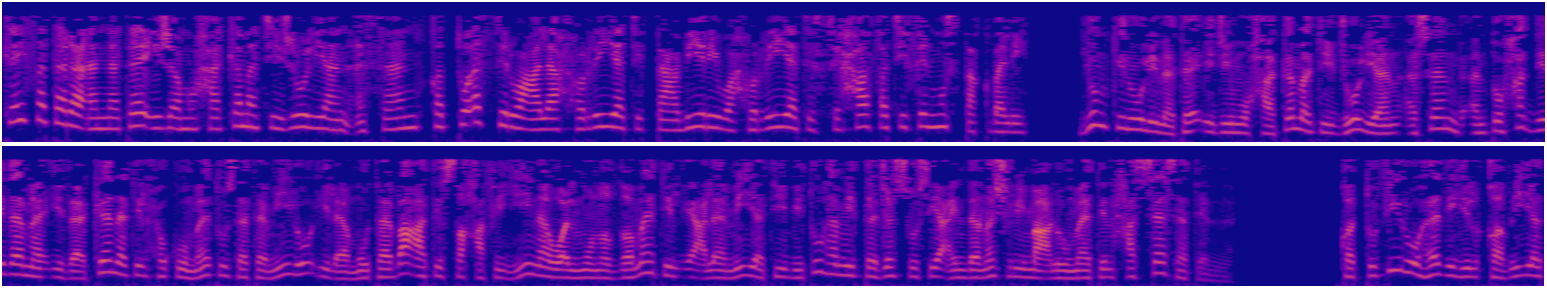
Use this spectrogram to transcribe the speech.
كيف ترى أن نتائج محاكمة جوليان أسان قد تؤثر على حرية التعبير وحرية الصحافة في المستقبل؟ يمكن لنتائج محاكمة جوليان أسانج أن تحدد ما إذا كانت الحكومات ستميل إلى متابعة الصحفيين والمنظمات الإعلامية بتهم التجسس عند نشر معلومات حساسة. قد تثير هذه القضية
